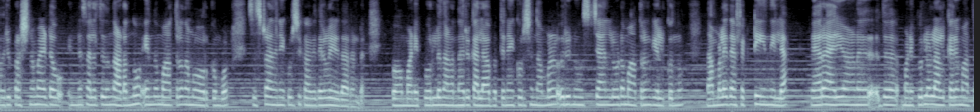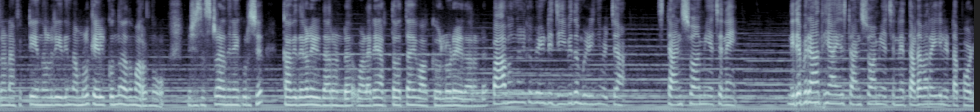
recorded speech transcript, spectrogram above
ഒരു പ്രശ്നമായിട്ടോ ഇന്ന സ്ഥലത്ത് ഇത് നടന്നു എന്ന് മാത്രം നമ്മൾ ഓർക്കുമ്പോൾ സിസ്റ്റർ അതിനെക്കുറിച്ച് കവിതകൾ എഴുതാറുണ്ട്. ഇപ്പോൾ മണിപ്പൂരിൽ നടന്ന ഒരു കലാപത്തിനെ കുറിച്ച് നമ്മൾ ഒരു ന്യൂസ് ചാനലിലൂടെ മാത്രം കേൾക്കുന്നു. നമ്മളിത് എഫക്റ്റ് ചെയ്യുന്നില്ല. വേറെ ആരെയാണ് ഇത് മണിപ്പൂരിലുള്ള ആൾക്കാരെ മാത്രമാണ് അഫക്റ്റ് ചെയ്യുന്നുള്ള രീതിയിൽ നമ്മൾ കേൾക്കുന്നു അത് മറന്നു പോകും. പക്ഷെ സിസ്റ്റർ അതിനെക്കുറിച്ച് കവിതകൾ എഴുതാറുണ്ട് വളരെ അർത്ഥവത്തായ വാക്കുകളിലൂടെ എഴുതാറുണ്ട്. പാവങ്ങൾക്ക് വേണ്ടി ജീവിതം വിഴിഞ്ഞു വെച്ച സ്റ്റാൻ സ്വാമി അച്ഛനെ നിരപരാധിയായ സ്റ്റാൻ സ്വാമി അച്ഛനെ തടവറയിലിട്ടപ്പോൾ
